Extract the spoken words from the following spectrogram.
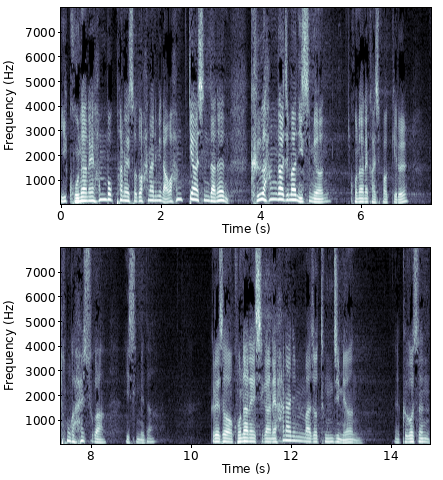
이 고난의 한복판에서도 하나님이 나와 함께 하신다는 그 한 가지만 있으면 고난의 가시밭길을 통과할 수가 있습니다. 그래서 고난의 시간에 하나님마저 등지면 그것은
